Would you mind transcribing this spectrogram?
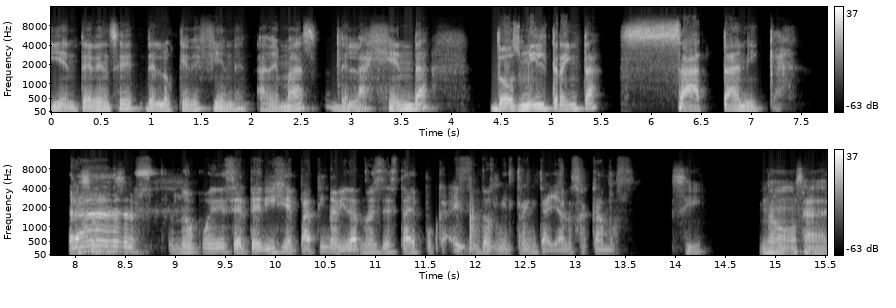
y entérense de lo que defienden, además de la agenda 2030 satánica. no puede ser, te dije, Pati Navidad no es de esta época, es del 2030, ya lo sacamos. Sí, no, o sea,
